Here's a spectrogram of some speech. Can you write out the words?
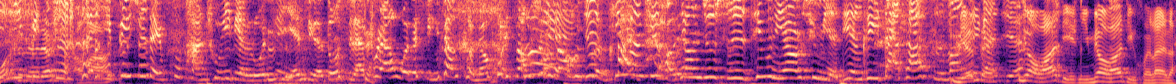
我肯定有点傻吧 你。必须得复盘出一点逻辑严谨的东西来，不然我的形象可能会遭受到对，就听上去好像就是 Tiffany 要是去缅甸可以大杀四方感觉。妙瓦底，你妙瓦底回来的，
